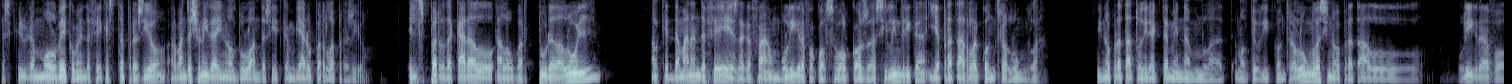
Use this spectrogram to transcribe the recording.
descriure molt bé com hem de fer aquesta pressió, abans això no hi deien el dolor, han decidit canviar-ho per la pressió. Ells, per de cara a l'obertura de l'ull, el que et demanen de fer és agafar un bolígraf o qualsevol cosa cilíndrica i apretar-la contra l'ungla. I no apretar-ho directament amb, la, amb el teu dit contra l'ungla, sinó apretar el, bolígraf o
